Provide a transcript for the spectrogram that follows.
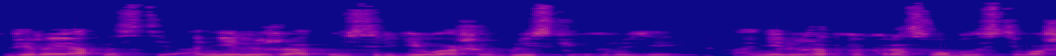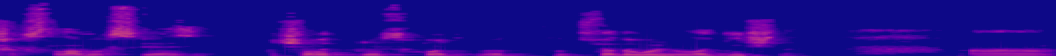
вероятности, они лежат не среди ваших близких друзей, они лежат как раз в области ваших слабых связей. Почему это происходит? Ну, тут все довольно логично. А,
